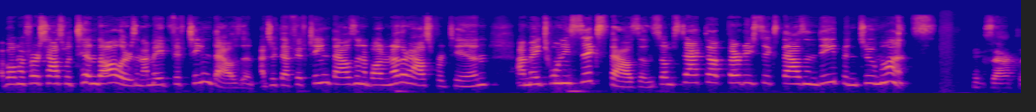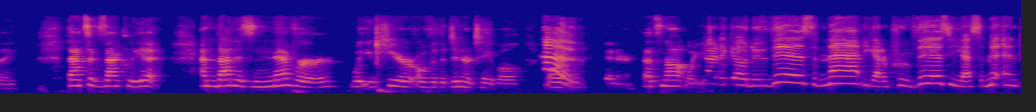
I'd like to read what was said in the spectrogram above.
I bought my first house with ten dollars and I made fifteen thousand. I took that fifteen thousand, I bought another house for ten. I made twenty six thousand. So I'm stacked up thirty six thousand deep in two months. Exactly. That's exactly it. And that is never what you hear over the dinner table. No dinner. That's not what you, you got to go do this and that. You got to prove this and you got to submit. And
